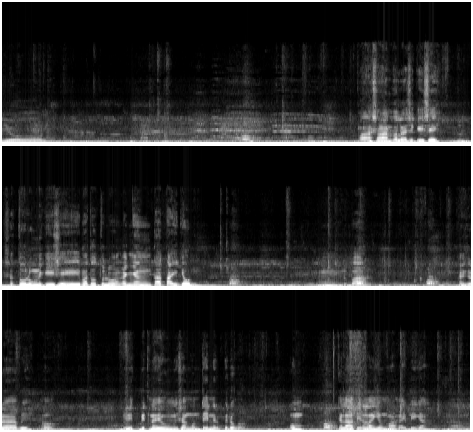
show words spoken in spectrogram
Yun. Maasahan talaga si Casey. Sa tulong ni Casey, matutulungan kanyang tatay, John. Hmm, diba? Ay, grabe. Oh. Binitbit na yung isang container, pero um, kalati na lang yun, mga kaibigan. Um,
